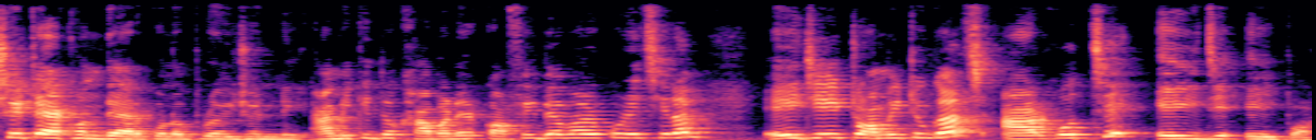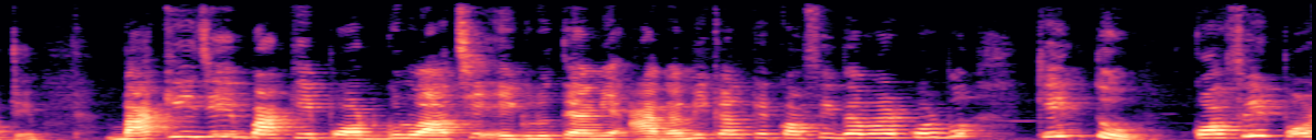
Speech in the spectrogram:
সেটা এখন দেওয়ার কোনো প্রয়োজন নেই। আমি কিন্তু খাবারের কফি ব্যবহার করেছিলাম, এই যে টমেটো গাছ, আর হচ্ছে এই যে এই পটে। বাকি যে বাকি পটগুলো আছে, এগুলোতে আমি আগামীকালকে কফি ব্যবহার করব, কিন্তু কফির পর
